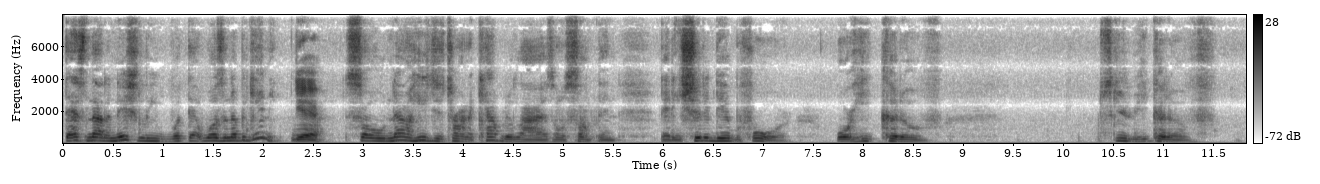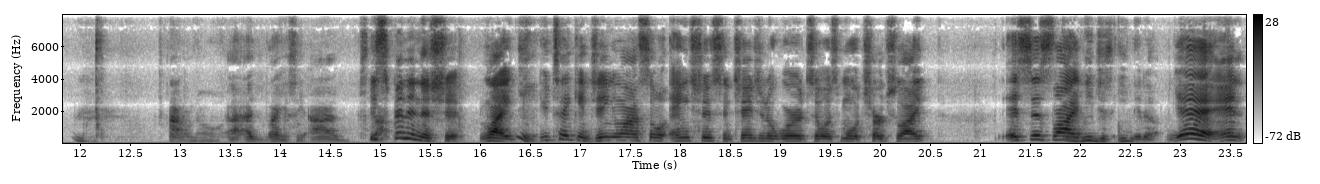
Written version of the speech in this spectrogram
that's not initially what that was in the beginning. Yeah. So now he's just trying to capitalize on something that he should have did before, or he could have. Excuse me, he could have. I don't know. I, I like I say, I. He's spinning this shit. Like Yeah. you taking genuine so anxious and changing the word so it's more church like. It's just like And we just eating it up, yeah, and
